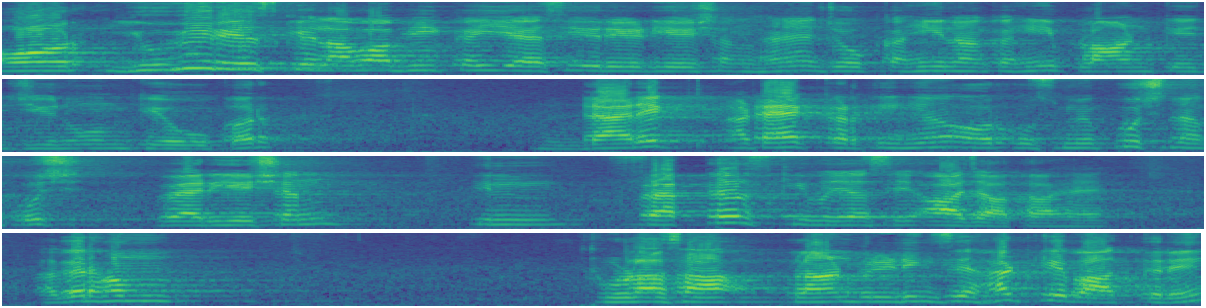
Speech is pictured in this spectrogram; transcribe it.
और यूवी रेस के अलावा भी कई ऐसी रेडिएशन हैं जो कहीं ना कहीं प्लांट के जीनोम के ऊपर डायरेक्ट अटैक करती हैं और उसमें कुछ ना कुछ वेरिएशन इन फैक्टर्स की वजह से आ जाता है। अगर हम थोड़ा सा प्लांट ब्रीडिंग से हट के बात करें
